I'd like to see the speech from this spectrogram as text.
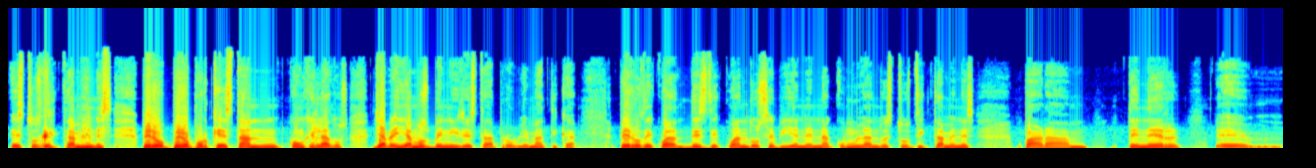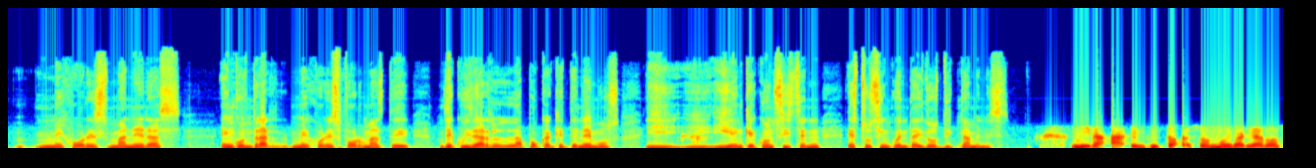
estos dictámenes. Pero, pero ¿por qué están congelados? Ya veíamos venir esta problemática, pero de ¿desde cuándo se vienen acumulando estos dictámenes para tener eh, mejores maneras? Encontrar mejores formas de, de, cuidar la poca que tenemos y, y, en qué consisten estos 52 dictámenes. Mira, ah, insisto, son muy variados.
